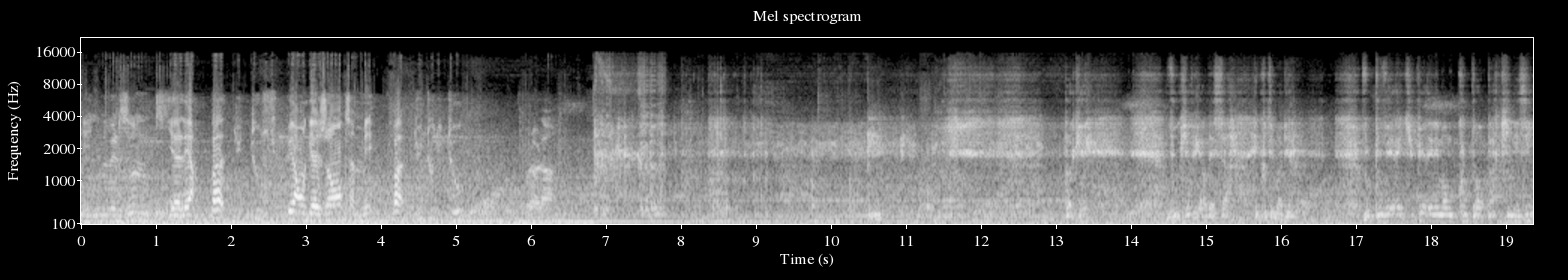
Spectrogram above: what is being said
Et une nouvelle zone qui a l'air pas du tout super engageante, mais pas du tout regardez ça, écoutez-moi bien. Vous pouvez récupérer les membres coupants par kinésie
